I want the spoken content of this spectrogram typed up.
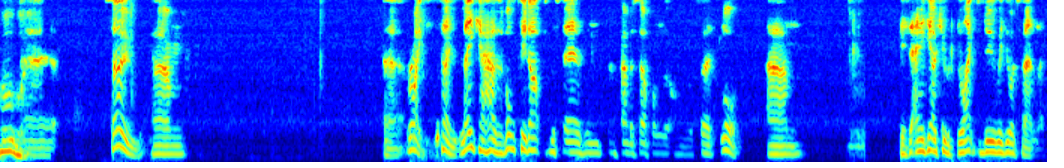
Oh boy. Uh, so, um, uh, right. So, Leica has vaulted up the stairs and, and found herself on the, on the third floor. Um, is there anything else you would like to do with your turn, Leica?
